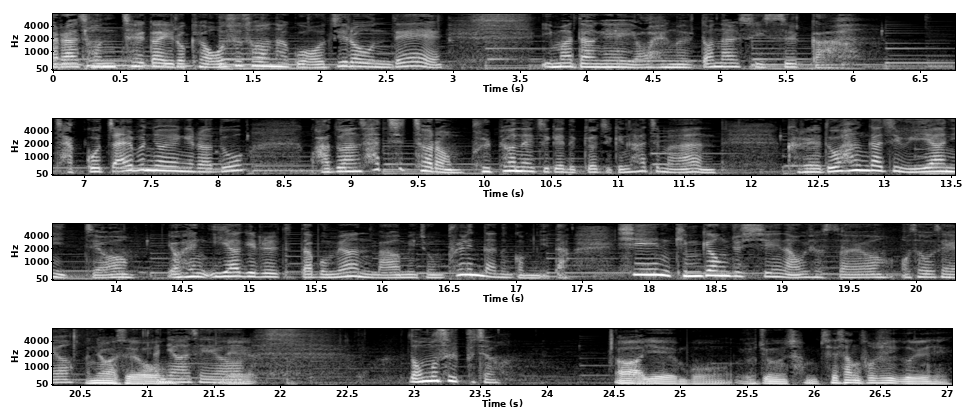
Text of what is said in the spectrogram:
나라 전체가 이렇게 어수선하고 어지러운데 이 마당에 여행을 떠날 수 있을까? 작고 짧은 여행이라도 과도한 사치처럼 불편해지게 느껴지긴 하지만 그래도 한 가지 위안이 있죠. 여행 이야기를 듣다 보면 마음이 좀 풀린다는 겁니다. 시인 김경주 씨 나오셨어요. 어서 오세요. 안녕하세요. 안녕하세요. 네. 너무 슬프죠. 아, 예, 뭐, 요즘은 참 세상 소식을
